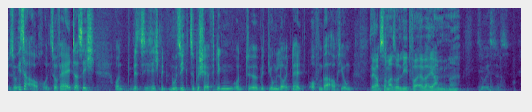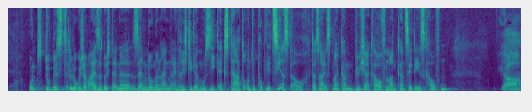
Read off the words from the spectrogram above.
so ist er auch und so verhält er sich und mit, sich mit Musik zu beschäftigen und äh, mit jungen Leuten hält offenbar auch jung. Da gab es doch mal so ein Lied, Forever Young, ne? So ist es. Und du bist logischerweise durch deine Sendungen ein, ein richtiger Musikexperte und du publizierst auch. Das heißt, man kann Bücher kaufen, man kann CDs kaufen. Ja,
